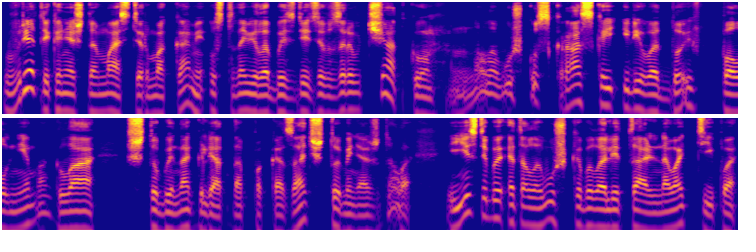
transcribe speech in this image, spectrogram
Вряд ли, конечно, мастер Маками установила бы здесь взрывчатку, но ловушку с краской или водой вполне могла, чтобы наглядно показать, что меня ждало, если бы эта ловушка была летального типа.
